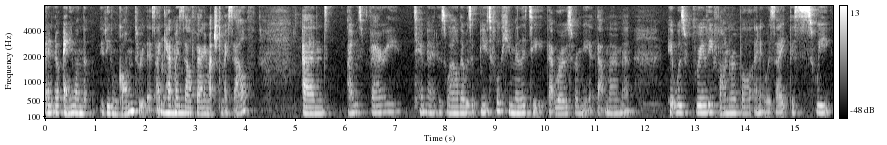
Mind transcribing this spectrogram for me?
I didn't know anyone that had even gone through this. I kept Mhm. myself very much to myself. And I was very timid as well. There was a beautiful humility that rose from me at that moment. It was really vulnerable, and it was like this sweet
